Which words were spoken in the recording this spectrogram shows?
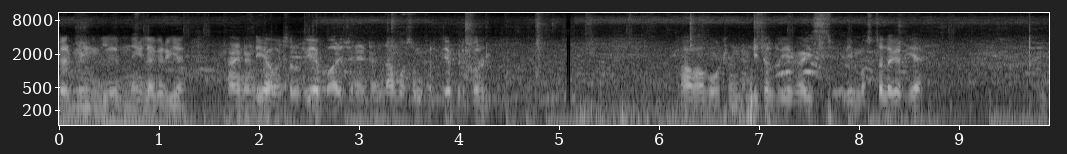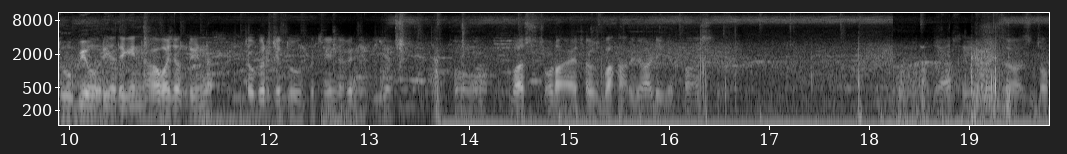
गर्मी नहीं नहीं लग रही है। ठंडी ठंडी हवा चल रही है, बारिश ने ठंडा मौसम कर दिया, बिल्कुल। हवा बहुत ठंडी ठंडी चल रही है गाइस बड़ी मस्त लग रही है। धूप भी हो रही है, लेकिन हवा चल रही है ना तो ये धूप इतनी लग नहीं रही है तो बस थोड़ा आया था बाहर गाड़ी के पास। यहाँ भाई, आज तो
